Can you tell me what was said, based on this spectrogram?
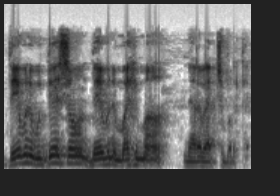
దేవుని ఉద్దేశం దేవుని మహిమ నెరవేర్చబడతాయి.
